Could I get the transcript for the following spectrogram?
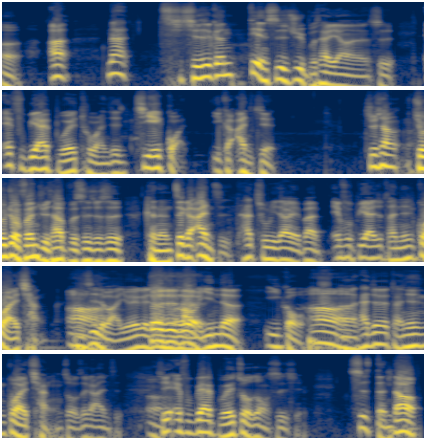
嗯啊，那其其实跟电视剧不太一样的是，FBI 不会突然间接管一个案件。就像九九分局，他不是就是可能这个案子他处理到一半，FBI 就突然间过来抢，你记得吧？有一个叫老鹰的 Eagle，呃，他就突然间过来抢走这个案子。其实 FBI 不会做这种事情，是等到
